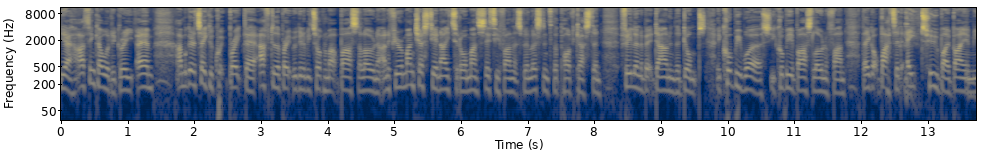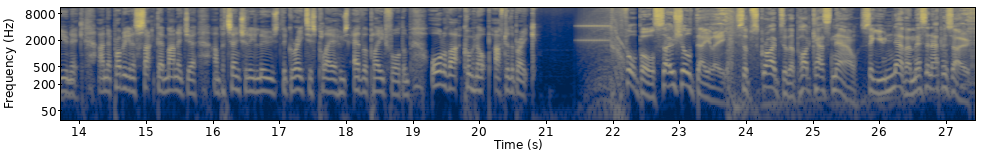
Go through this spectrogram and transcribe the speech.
Yeah, I think I would agree. Um, and we're going to take a quick break there. After the break, we're going to be talking about Barcelona. And if you're a Manchester United or Man City fan that's been listening to the podcast and feeling a bit down in the dumps, it could be worse. You could be a Barcelona fan. They got battered 8 2 by Bayern Munich, and they're probably going to sack their manager and potentially lose the greatest player who's ever played for them. All of that coming up after the break. Football Social Daily. Subscribe to the podcast now so you never miss an episode.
